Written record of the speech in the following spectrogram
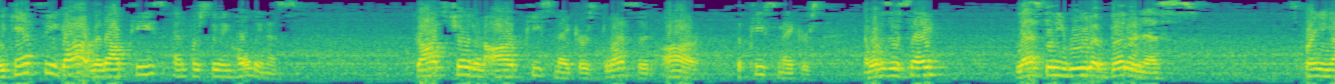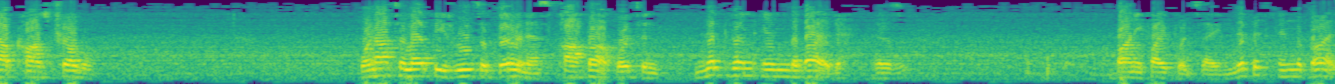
We can't see God without peace and pursuing holiness. God's children are peacemakers. Blessed are the peacemakers. And what does it say? Lest any root of bitterness springing up cause trouble. We're not to let these roots of bitterness pop up. We're to nip them in the bud, as Barney Fife would say. Nip it in the bud.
